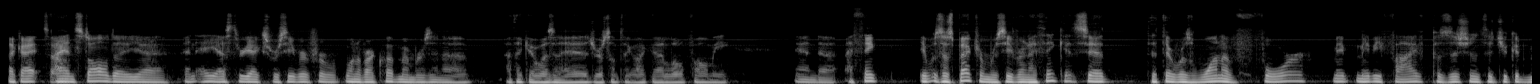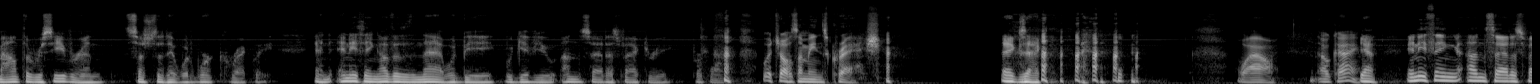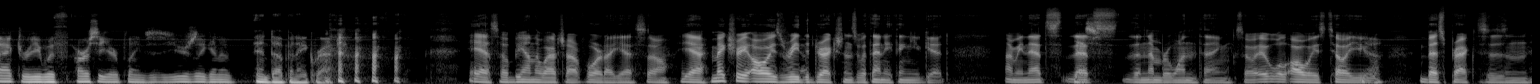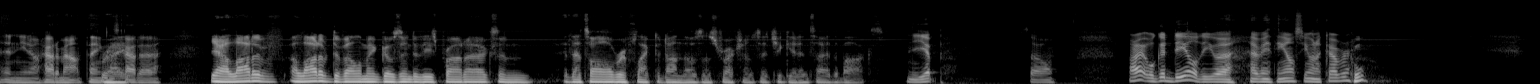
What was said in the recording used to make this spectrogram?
Like I, So- I installed a uh, an AS3X receiver for one of our club members in a, I think it was an Edge or something like that, a little foamy, and uh, I think it was a Spektrum receiver, and I think it said that there was one of four, may- maybe five positions that you could mount the receiver in, such that it would work correctly, and anything other than that would be would give you unsatisfactory performance. Which also means crash. exactly. wow. Okay. Yeah. Anything unsatisfactory with RC airplanes is usually going to end up in a crash. Yeah, so be on the watch out for it, I guess. So yeah, make sure you always read the directions with anything you get. I mean, that's that's the number one thing. So it will always tell you Yeah. best practices and and you know how to mount things, Right. how to Yeah, a lot of a lot of development goes into these products, and that's all reflected on those instructions that you get inside the box. Yep. So, all right. Well, good deal. Do you uh, have anything else you want to cover? Cool.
